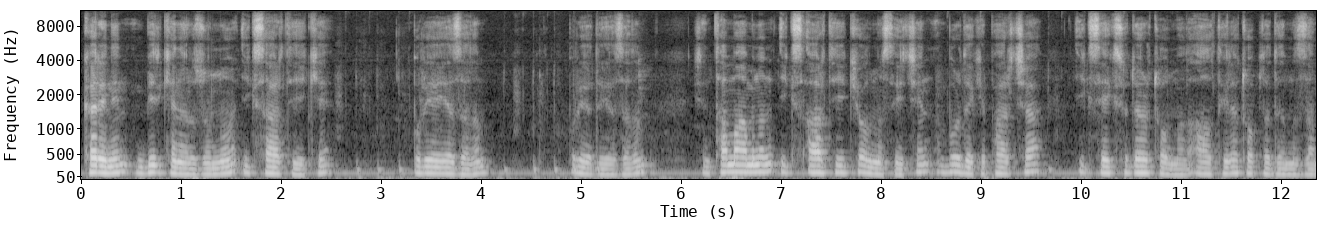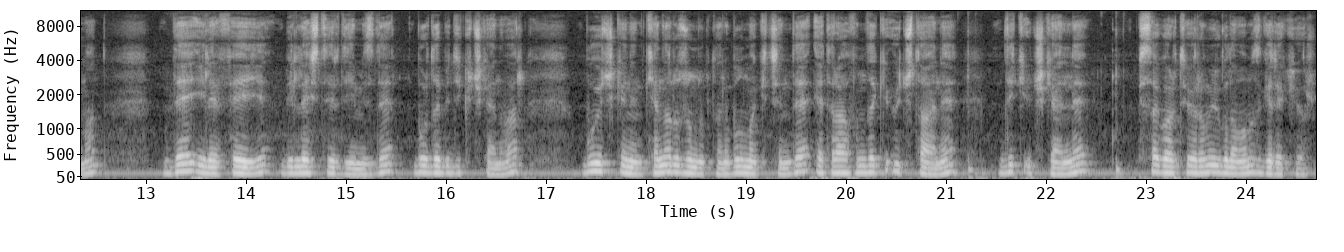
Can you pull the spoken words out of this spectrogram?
Karenin bir kenar uzunluğu x artı 2. Buraya yazalım. Buraya da yazalım. Şimdi tamamının x artı 2 olması için buradaki parça x eksi 4 olmalı 6 ile topladığımız zaman. D ile F'yi birleştirdiğimizde burada bir dik üçgen var. Bu üçgenin kenar uzunluklarını bulmak için de etrafındaki 3 tane dik üçgenle Pisagor teoremi uygulamamız gerekiyor.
